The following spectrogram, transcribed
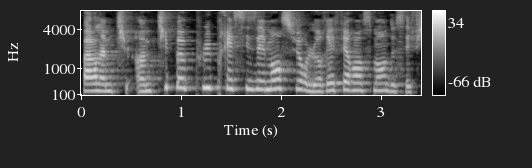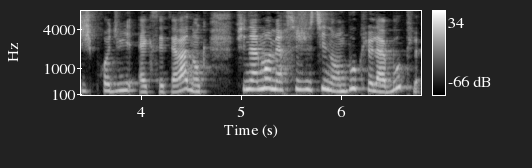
parle un petit, un petit peu plus précisément sur le référencement de ses fiches produits, etc. Donc, finalement, merci Justine, on boucle la boucle.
